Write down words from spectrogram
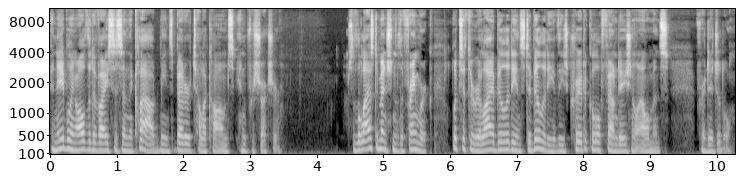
Enabling all the devices in the cloud means better telecoms infrastructure. So, the last dimension of the framework looks at the reliability and stability of these critical foundational elements for digital.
